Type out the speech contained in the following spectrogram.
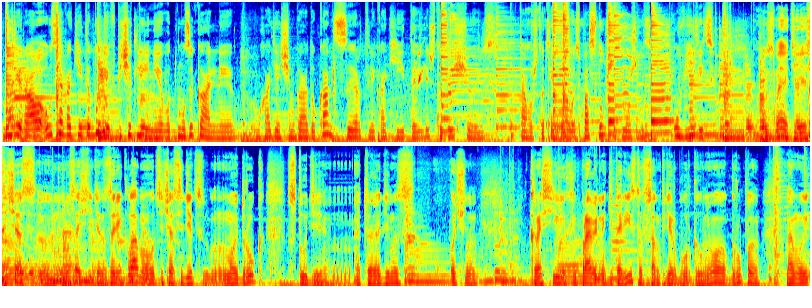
Валера, а у тебя какие-то были впечатления вот музыкальные в уходящем году? Концерт или какие-то, или что-то еще из того, что тебе удалось послушать, может быть, увидеть? Вы знаете, я сейчас, э, не сочтите это за рекламу, вот сейчас сидит мой друг в студии. Это один из очень красивых и правильных гитаристов Санкт-Петербурга. У него группа, на мой,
